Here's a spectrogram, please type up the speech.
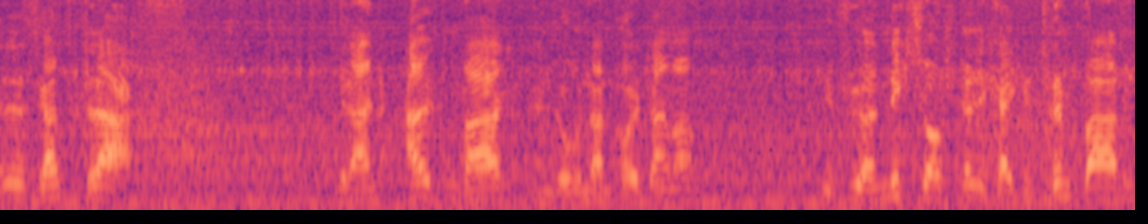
Es ist ganz klar, mit einem alten Wagen, einem sogenannten Oldtimer, die früher nicht so auf Schnelligkeit getrimmt waren,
